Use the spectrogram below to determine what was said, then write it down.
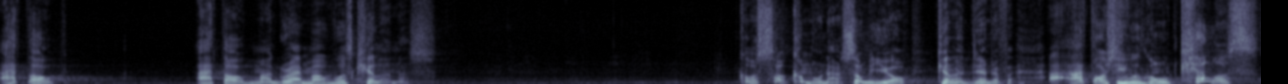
I, thought, I thought my grandmother was killing us. Of course, so, come on now, some of y'all can identify. I, I thought she was going to kill us.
